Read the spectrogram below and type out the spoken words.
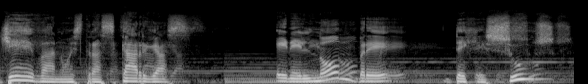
lleva nuestras cargas. En el nombre de Jesús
